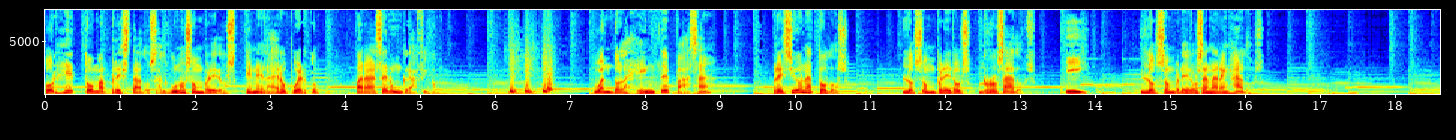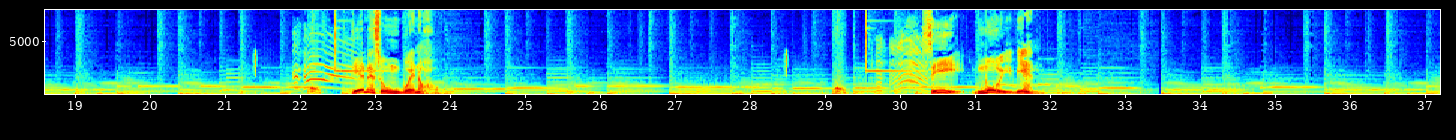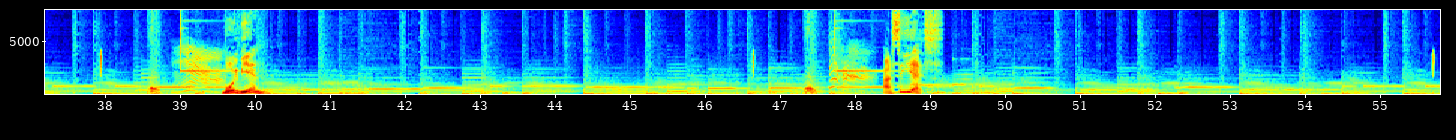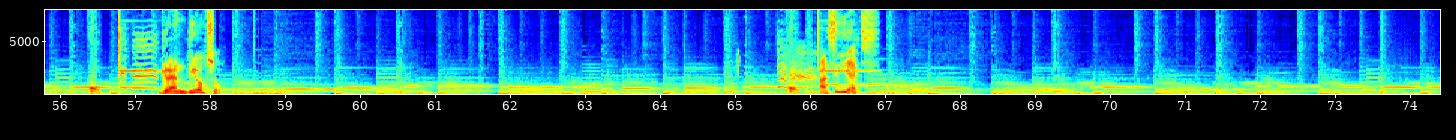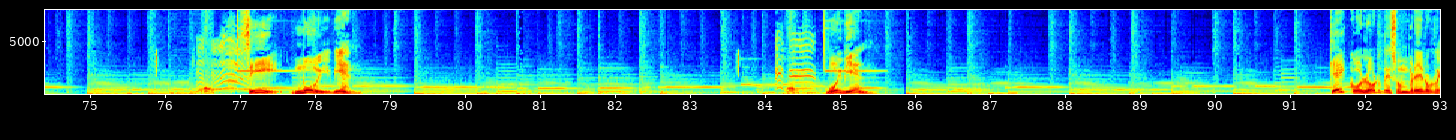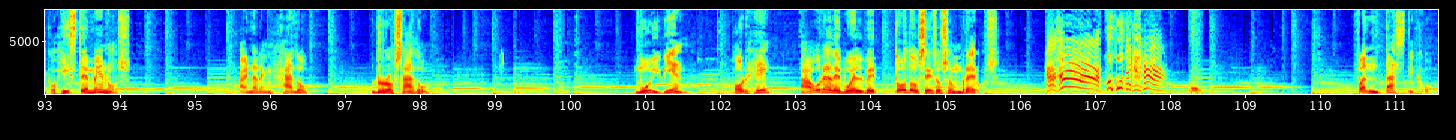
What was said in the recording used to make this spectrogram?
Jorge toma prestados algunos sombreros en el aeropuerto para hacer un gráfico. Cuando la gente pasa, presiona todos los sombreros rosados y los sombreros anaranjados. Tienes un buen ojo. Sí, muy bien. Muy bien. Así es. Grandioso. Así es. Sí, muy bien. Muy bien. ¿Qué color de sombrero recogiste menos? Anaranjado, rosado. Muy bien. Jorge, ahora devuelve todos esos sombreros. Fantástico.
